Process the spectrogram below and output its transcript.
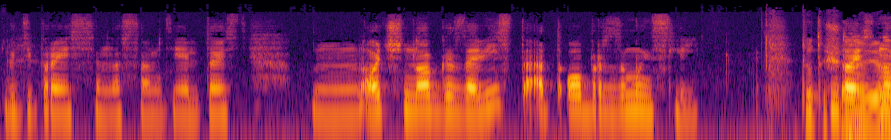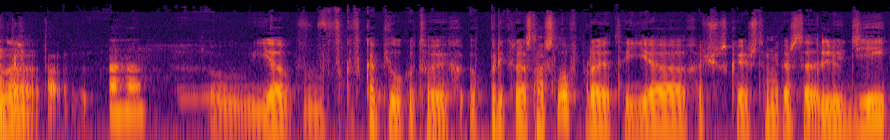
к депрессиям на самом деле. То есть э, очень много зависит от образа мыслей. Тут еще, То есть, наверное... ну, при... ага я в, в копилку твоих прекрасных слов про это, я хочу сказать, что мне кажется, людей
